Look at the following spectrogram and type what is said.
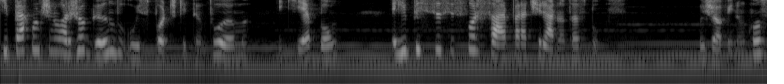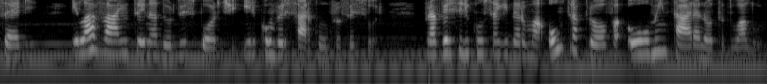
que para continuar jogando o esporte que tanto ama e que é bom, ele precisa se esforçar para tirar notas boas. O jovem não consegue e lá vai o treinador do esporte ir conversar com o professor, para ver se ele consegue dar uma outra prova ou aumentar a nota do aluno.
